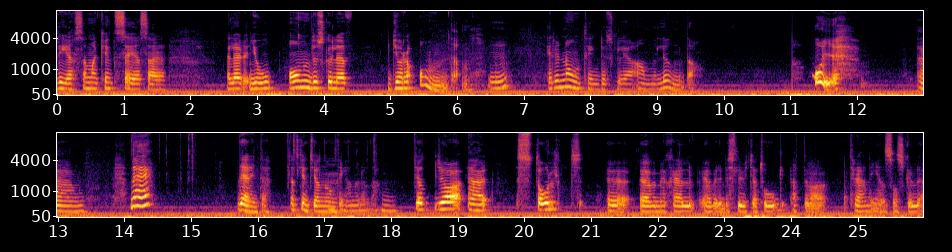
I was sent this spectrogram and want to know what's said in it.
resa, man kan inte säga så här, eller jo, om du skulle göra om den, Mm. är det någonting du skulle göra annorlunda? Oj! Ehm, Nej, det är det inte. Jag ska inte göra någonting annorlunda. Mm. Jag, jag är stolt över mig själv, över det beslut jag tog. Att det var träningen som skulle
